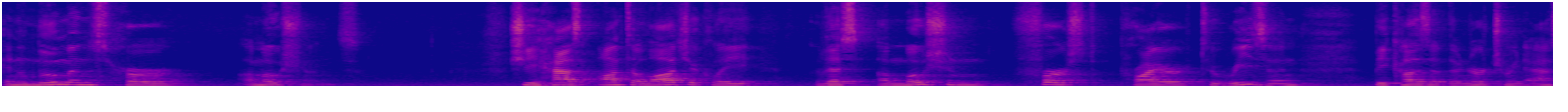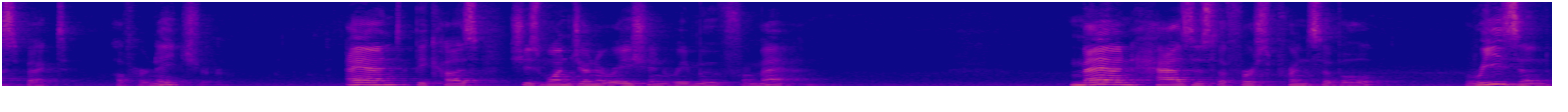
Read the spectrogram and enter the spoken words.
illumines her emotions. She has ontologically this emotion first prior to reason because of the nurturing aspect of her nature, and because she's one generation removed from man. Man has as the first principle reason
